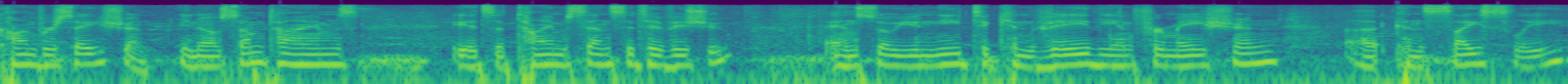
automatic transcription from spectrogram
conversation. You know, sometimes it's a time sensitive issue, and so you need to convey the information uh, concisely.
